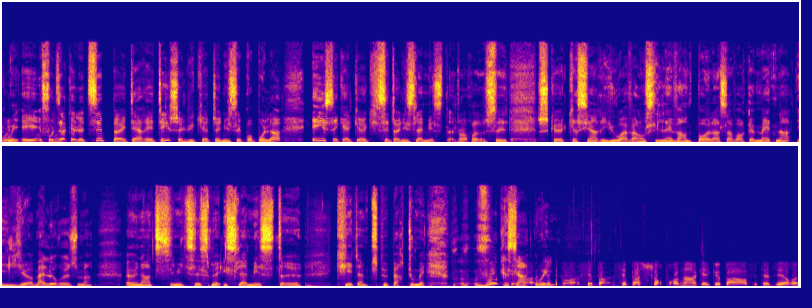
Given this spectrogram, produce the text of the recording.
Oui, et il faut dire que le type a été arrêté, celui qui a tenu ces propos-là, et c'est quelqu'un qui, c'est un islamiste. Alors, euh, c'est ce que Christian Rioux avance, il l'invente pas, là, à savoir que maintenant, il y a malheureusement un antisémitisme islamiste euh, qui est un petit peu partout. Mais vous, Mais Christian, c'est pas- oui, C'est pas, pas, pas surprenant quelque part. C'est-à-dire, euh,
